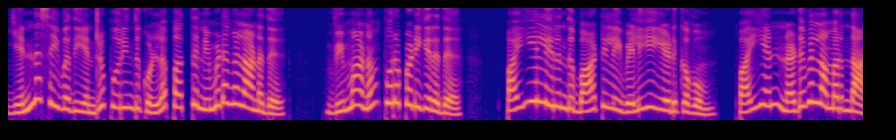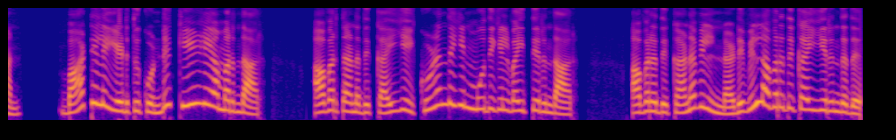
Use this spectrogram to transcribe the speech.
என்ன செய்வது என்று புரிந்து கொள்ள பத்து நிமிடங்களானது. விமானம் புறப்படுகிறது. பையில் இருந்து பாட்டிலை வெளியே எடுக்கவும். பையன் நடுவில் அமர்ந்தான். பாட்டிலை எடுத்துக்கொண்டு கீழே அமர்ந்தார். அவர் தனது கையை குழந்தையின் முதுகில் வைத்திருந்தார். அவரது கனவில் நடுவில் அவரது கை இருந்தது.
